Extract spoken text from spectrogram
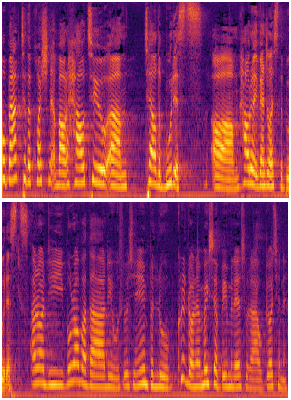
go back to the question about how to um, tell the Buddhists um, how to evangelize the Buddhists. အဲ့တော့ဒီဘုရားဘာသာတွေကိုဆိုလို့ရှိရင်ဘယ်လိုခရစ်တော်နဲ့မိတ်ဆက်ပေးမလဲဆိုတာကိုပြောချင်တယ်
